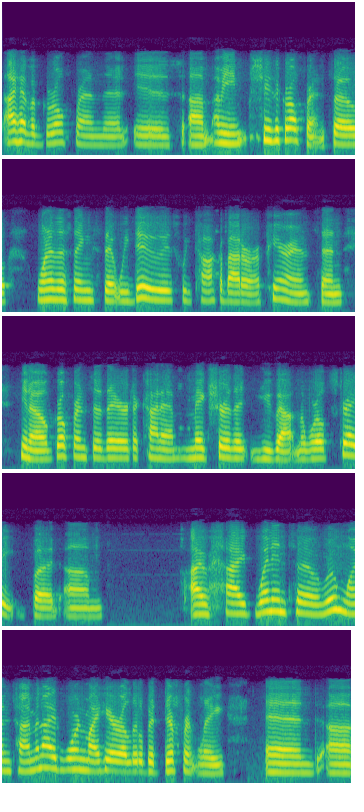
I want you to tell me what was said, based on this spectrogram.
I have a girlfriend that is, um, I mean, she's a girlfriend. So one of the things that we do is we talk about our appearance and you know girlfriends are there to kind of make sure that you out in the world straight but um i i went into a room one time and i had worn my hair a little bit differently and uh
